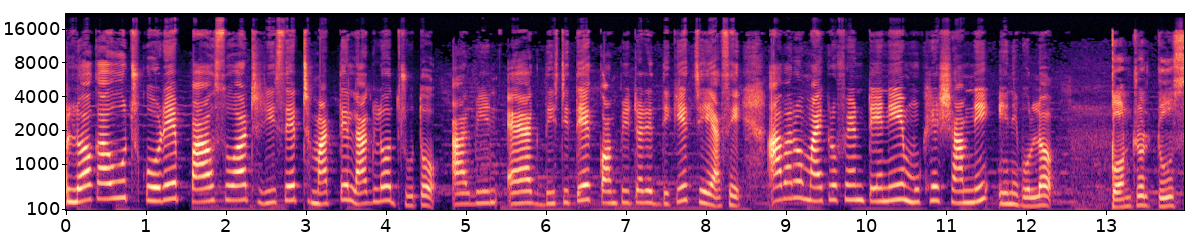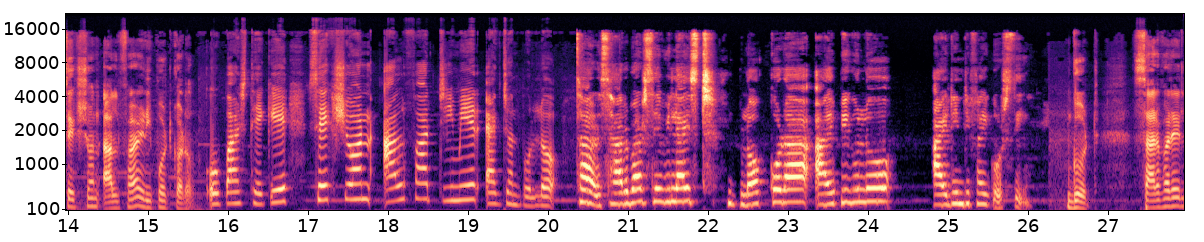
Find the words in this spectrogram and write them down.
lock out করে পাসওয়ার্ড রিসেট মারতে লাগল দ্রুত। আরবিন এক দৃষ্টিতে কম্পিউটারের দিকে চেয়ে আসে আবারও মাইক্রোফোন টেনে মুখের সামনে এনে বলল control to section alpha report করো। ওপাশ থেকে সেকশন আলফা টিমের একজন বলল স্যার সার্ভার সিভিলাইজড ব্লক করা আইপিগুলো আইডেন্টিফাই করছি। গুড সার্ভারের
